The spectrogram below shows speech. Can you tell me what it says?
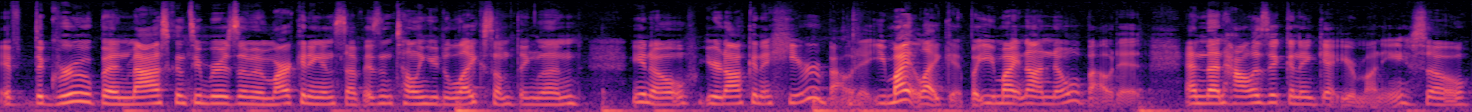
if the group and mass consumerism and marketing and stuff isn't telling you to like something, then you know you're not going to hear about it. You might like it, but you might not know about it. And then how is it going to get your money? So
